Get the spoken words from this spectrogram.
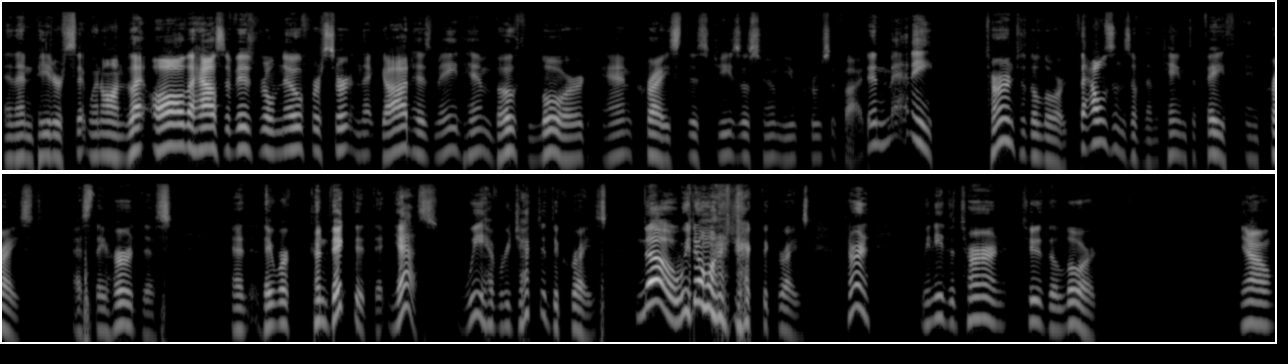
And then Peter went on, Let all the house of Israel know for certain that God has made him both Lord and Christ, this Jesus whom you crucified. And many turned to the Lord. Thousands of them came to faith in Christ as they heard this. And they were convicted that, yes, we have rejected the Christ. No, we don't want to reject the Christ. Turn, we need to turn to the Lord. You know,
